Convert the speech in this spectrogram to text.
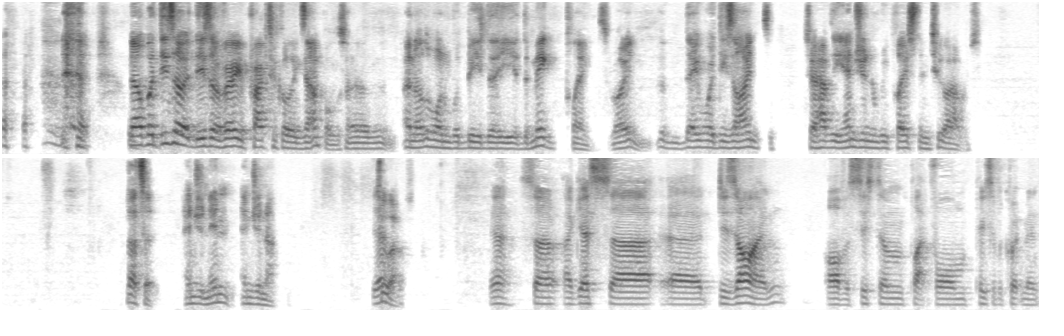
no, but these are these are very practical examples. Uh, another one would be the the MiG planes, right? They were designed to, have the engine replaced in two hours. That's it. Engine in, engine out. yeah. Two hours. Yeah. So I guess uh, uh, design of a system, platform, piece of equipment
